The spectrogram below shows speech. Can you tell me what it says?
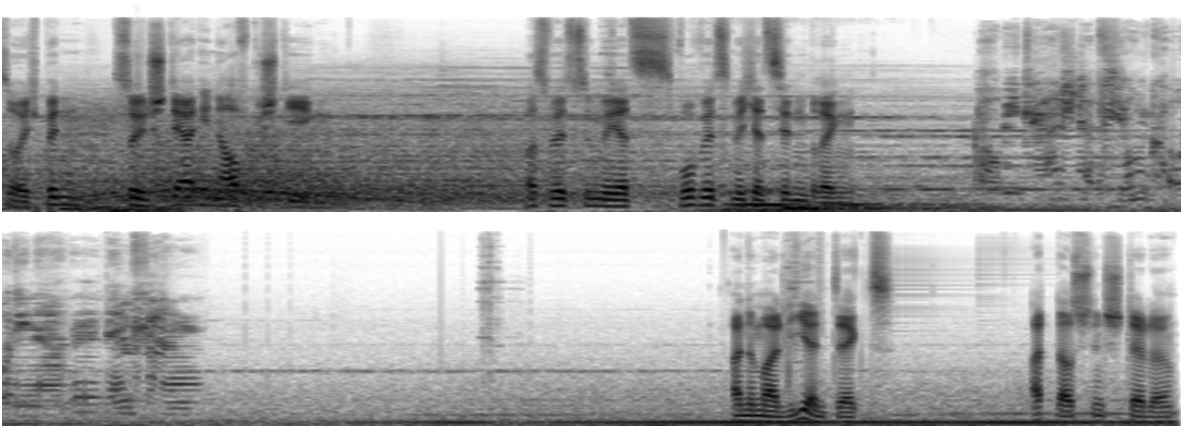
So, ich bin zu den Sternen hinaufgestiegen. Was willst du mir jetzt... Wo willst du mich jetzt hinbringen? Anomalie entdeckt. Atlas-Schnittstelle.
